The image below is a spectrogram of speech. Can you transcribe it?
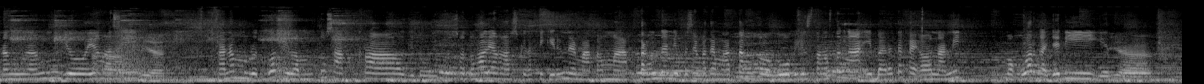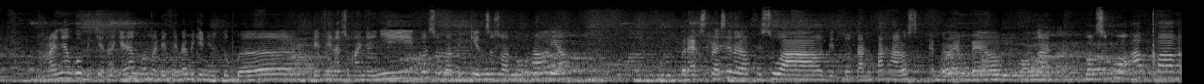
nanggung-nanggung Jo ya nggak sih? Iya. karena menurut gua film itu sakral gitu. Itu suatu hal yang harus kita pikirin dari matang-matang dan dipersiapkan matang-matang kalau gue bikin setengah-setengah ibaratnya kayak oh Nani mau keluar nggak jadi gitu. Iya. Makanya gue bikin akhirnya gue sama Devina bikin youtuber. Devina suka nyanyi gue suka bikin sesuatu hal yang berekspresi dalam visual gitu tanpa harus embel-embel dengan maksud lo apa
